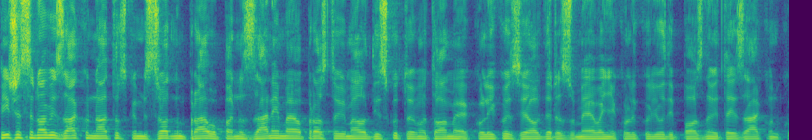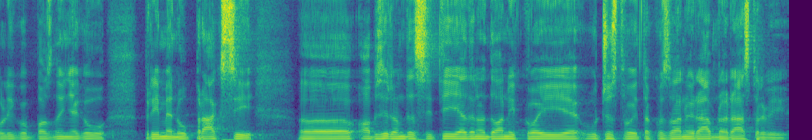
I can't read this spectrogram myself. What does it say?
piše se novi zakon na autorskom i srodnom pravu, pa nas zanima, evo prosto i malo diskutujemo o tome koliko je ovde razumevanje, koliko ljudi poznaju taj zakon, koliko poznaju njegovu primenu u praksi, Uh, obzirom da si ti jedan od onih koji je učestvuje u takozvanoj ravnoj raspravi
